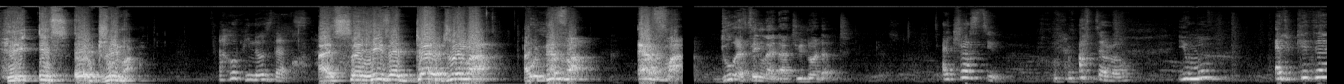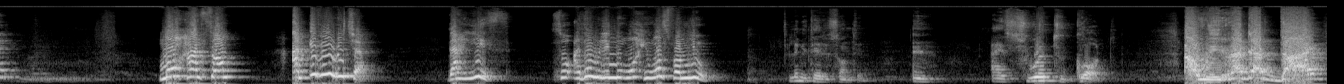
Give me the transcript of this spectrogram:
He is a dreamer. I hope he knows that. I say he's a dead dreamer. I will never, ever do a thing like that. You know that. I trust you. After all, you're more educated, more handsome, and even richer than he is. So I don't really know what he wants from you. Let me tell you something. Eh, I swear to God, I will rather die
